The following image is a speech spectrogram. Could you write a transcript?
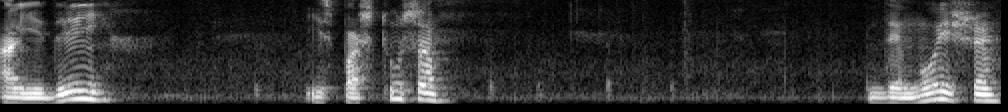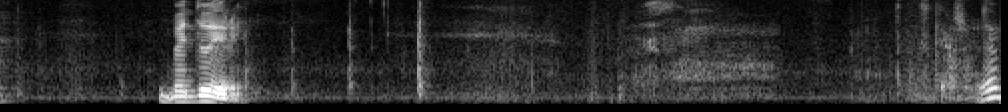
Аль-Едей из Бедойры. Скажем, да?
